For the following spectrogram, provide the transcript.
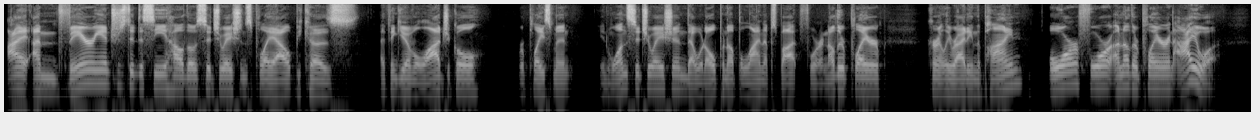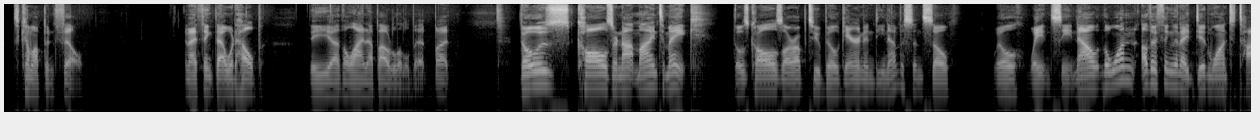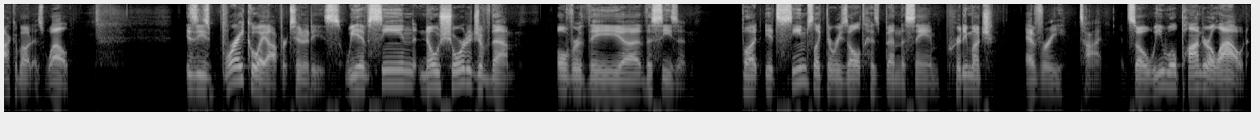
I, I'm very interested to see how those situations play out because I think you have a logical replacement in one situation that would open up a lineup spot for another player currently riding the pine or for another player in Iowa to come up and fill. And I think that would help the uh, the lineup out a little bit. But those calls are not mine to make. Those calls are up to Bill Guerin and Dean Evason. So we'll wait and see. Now, the one other thing that I did want to talk about as well is these breakaway opportunities. We have seen no shortage of them over the uh, the season, but it seems like the result has been the same pretty much every time. And so we will ponder aloud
